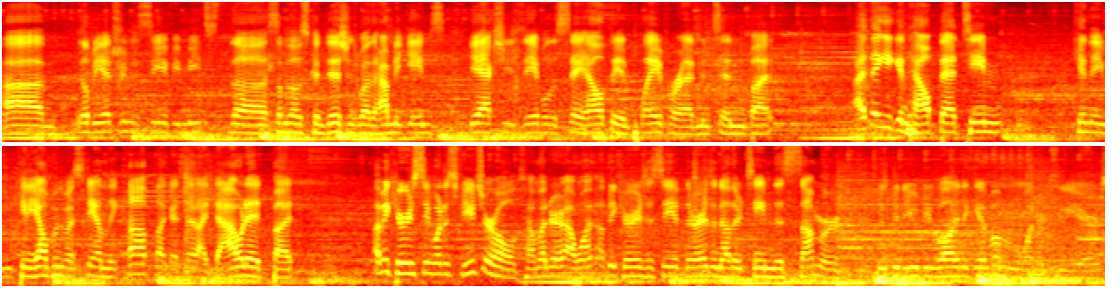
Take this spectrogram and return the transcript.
Um, it'll be interesting to see if he meets the some of those conditions, whether how many games he actually is able to stay healthy and play for Edmonton. But I think he can help that team. Can he can he help him with a Stanley Cup? Like I said, I doubt it, but I'll be curious to see what his future holds. I'm under, I want. I'll be curious to see if there is another team this summer who's you'd be willing to give him one or two years.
